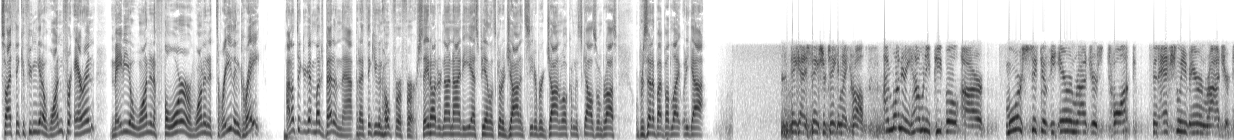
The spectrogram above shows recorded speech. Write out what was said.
So I think if you can get a one for Aaron, maybe a one and a four or one and a three, then great. I don't think you're getting much better than that, but I think you can hope for a first. 800 990 ESPN. Let's go to John in Cedarburg. John, welcome to Scalzo and Brust. We're presented by Bud Light. What do you got? Hey guys, thanks for taking my call. I'm wondering how many people are more sick of the Aaron Rodgers talk than actually of Aaron Rodgers.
